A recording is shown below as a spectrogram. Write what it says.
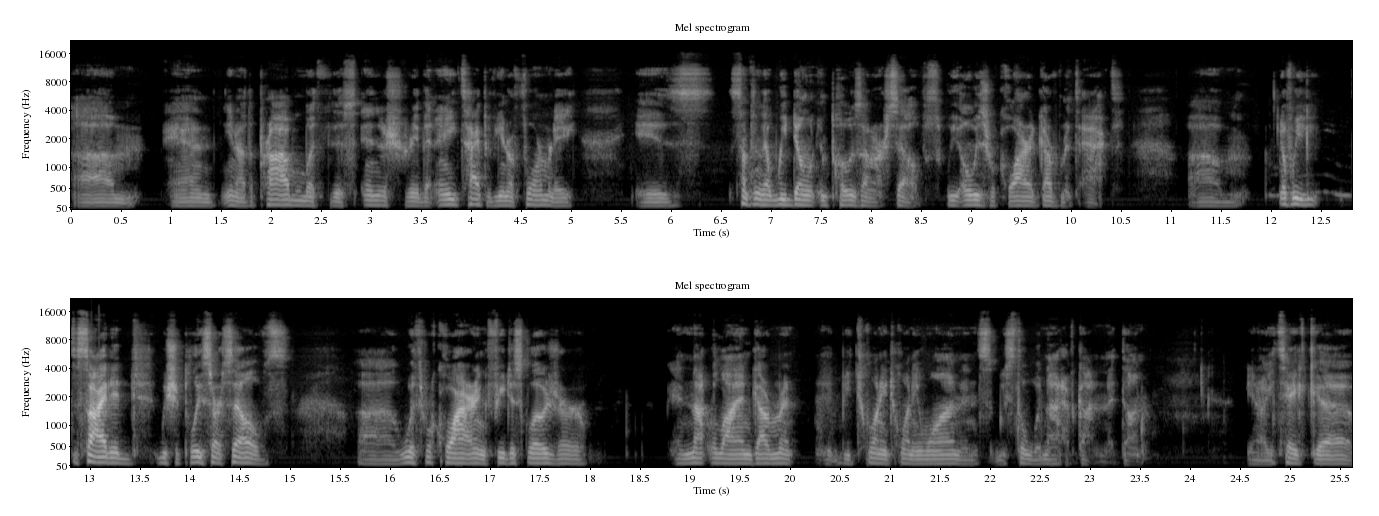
um, and you know, the problem with this industry that any type of uniformity is something that we don't impose on ourselves. We always require government to act. Um, if we decided we should police ourselves uh, with requiring fee disclosure and not rely on government, it'd be 2021, and we still would not have gotten it done. You know, you take uh,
